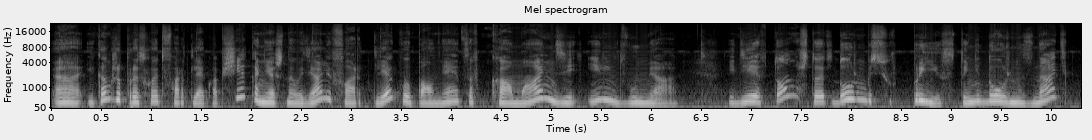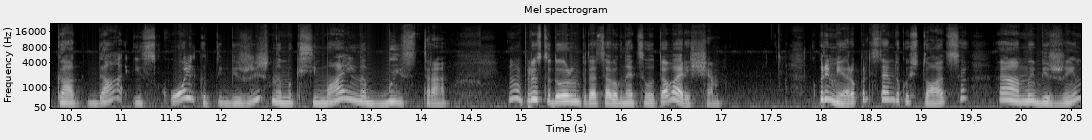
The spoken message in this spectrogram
А, и как же происходит фартлег? Вообще, конечно, в идеале фартлег выполняется в команде или двумя. Идея в том, что это должен быть сюрприз. Ты не должен знать, когда и сколько ты бежишь на максимально быстро. Ну, плюс ты должен пытаться обогнать своего товарища. К примеру, представим такую ситуацию. А, мы бежим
